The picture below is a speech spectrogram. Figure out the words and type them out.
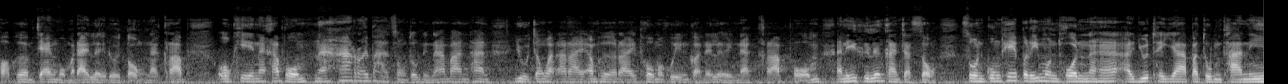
ขอเพิ่มแจ้งผมมาได้เลยโดยตรงนะครับโอเคนะครับผมนะ500 บาทส่งตรงถึงหน้าบ้านท่าน อยู่จังหวัดอะไรอำเภออะไรโทรมาคุยกันก่อนได้เลยนะครับผมอันนี้คือเรื่องการจัดส่งส่วนกรุงเทพปริมณฑลนะฮะอยุธยาปทุมธานี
